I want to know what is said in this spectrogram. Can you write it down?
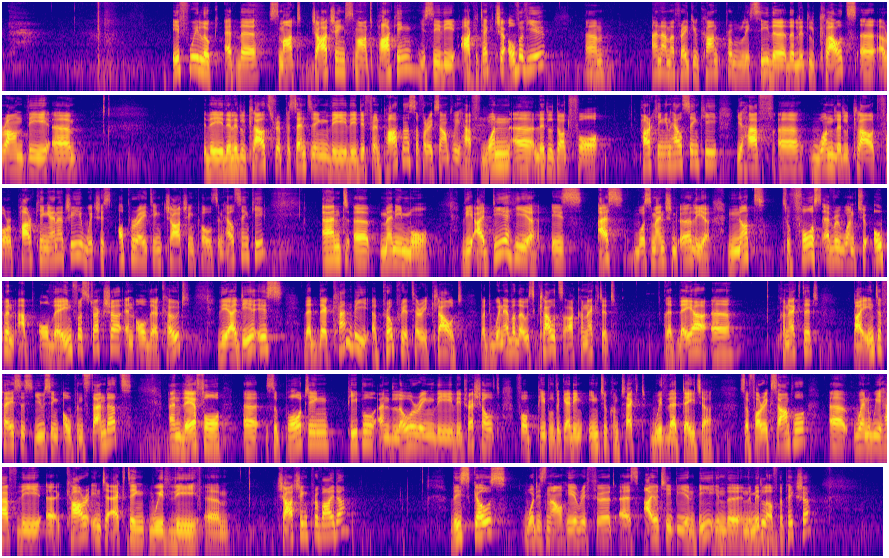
If we look at the smart charging, smart parking, you see the architecture overview. Um, and I'm afraid you can't probably see the, the little clouds uh, around the, um, the, the, little clouds representing the, the different partners. So for example, you have one uh, little dot for parking in Helsinki. You have uh, one little cloud for parking energy, which is operating charging poles in Helsinki and uh, many more. The idea here is, as was mentioned earlier, not to force everyone to open up all their infrastructure and all their code. The idea is that there can be a proprietary cloud, but whenever those clouds are connected, that they are uh, connected by interfaces using open standards, and therefore uh, supporting people and lowering the, the threshold for people to getting into contact with that data. So for example, uh, when we have the uh, car interacting with the um, charging provider, this goes what is now here referred as IoT BNB in the, in the middle of the picture,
